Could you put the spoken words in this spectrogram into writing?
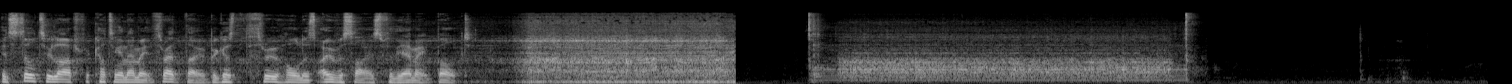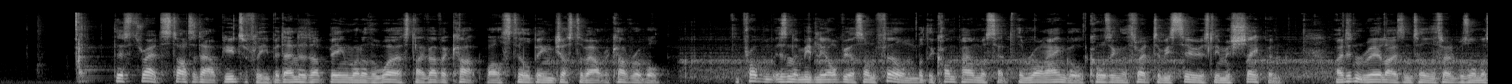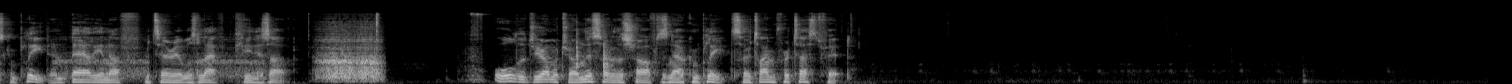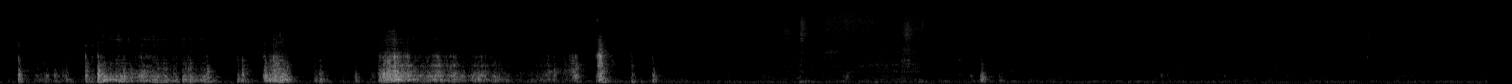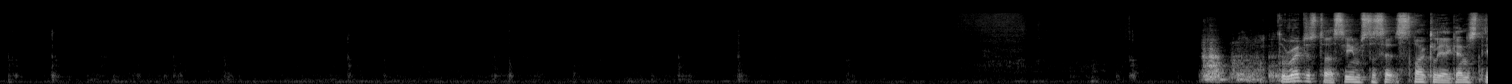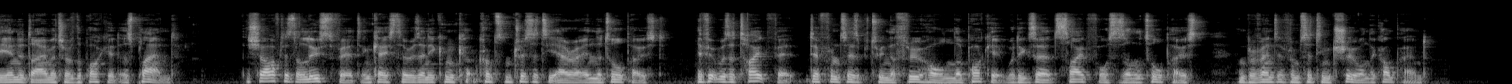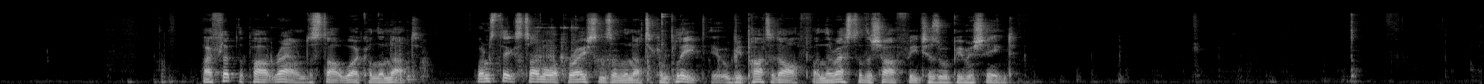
It's still too large for cutting an M8 thread though, because the through hole is oversized for the M8 bolt. This thread started out beautifully but ended up being one of the worst I've ever cut while still being just about recoverable. The problem isn't immediately obvious on film, but the compound was set to the wrong angle, causing the thread to be seriously misshapen. I didn't realise until the thread was almost complete and barely enough material was left to clean it up. All the geometry on this side of the shaft is now complete, so time for a test fit. The register seems to sit snugly against the inner diameter of the pocket as planned. The shaft is a loose fit in case there is any con- concentricity error in the tool post. If it was a tight fit, differences between the through hole and the pocket would exert side forces on the tool post and prevent it from sitting true on the compound. I flip the part round to start work on the nut. Once the external operations on the nut are complete, it will be parted off and the rest of the shaft features will be machined.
